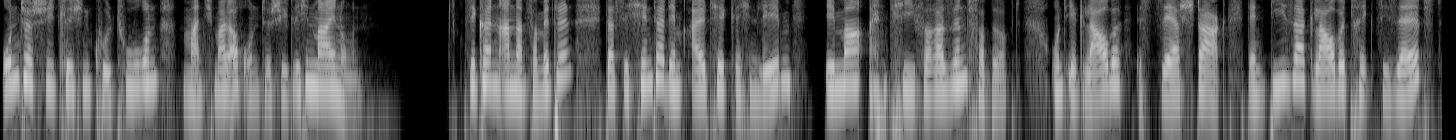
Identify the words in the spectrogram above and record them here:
unterschiedlichen Kulturen, manchmal auch unterschiedlichen Meinungen. Sie können anderen vermitteln, dass sich hinter dem alltäglichen Leben immer ein tieferer Sinn verbirgt. Und ihr Glaube ist sehr stark, denn dieser Glaube trägt sie selbst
